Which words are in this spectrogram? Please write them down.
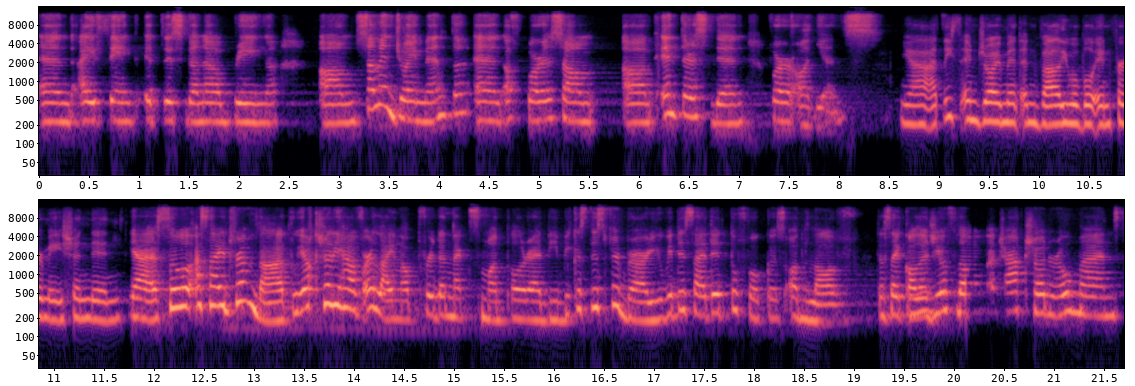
And i think it is gonna bring um, some enjoyment and of course some um, interest then for our audience yeah, at least enjoyment and valuable information then. Yeah, so aside from that, we actually have our lineup for the next month already because this February we decided to focus on love, the psychology mm. of love, attraction, romance,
